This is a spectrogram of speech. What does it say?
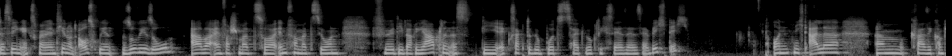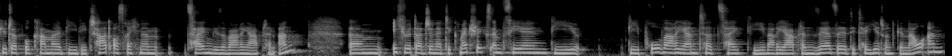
deswegen experimentieren und ausprobieren sowieso, aber einfach schon mal zur Information für die Variablen ist die exakte Geburtszeit wirklich sehr, sehr, sehr wichtig. Und nicht alle ähm, quasi Computerprogramme, die die Chart ausrechnen, zeigen diese Variablen an. Ähm, ich würde da Genetic Metrics empfehlen, die die Pro-Variante zeigt die Variablen sehr, sehr detailliert und genau an.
